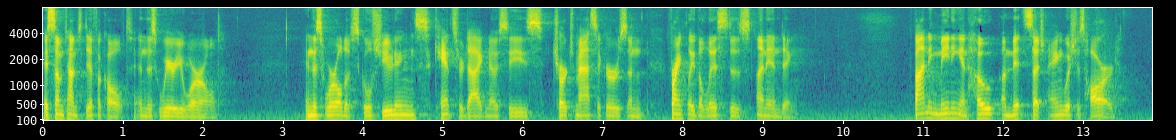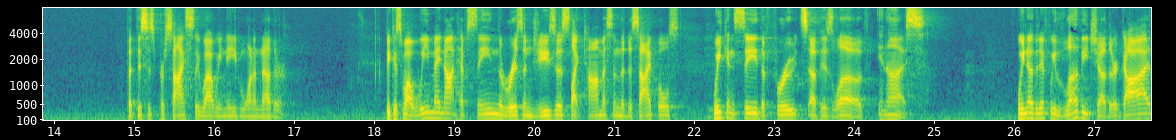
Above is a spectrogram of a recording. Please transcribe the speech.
is sometimes difficult in this weary world in this world of school shootings, cancer diagnoses, church massacres, and frankly, the list is unending. Finding meaning and hope amidst such anguish is hard. But this is precisely why we need one another. Because while we may not have seen the risen Jesus like Thomas and the disciples, we can see the fruits of his love in us. We know that if we love each other, God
